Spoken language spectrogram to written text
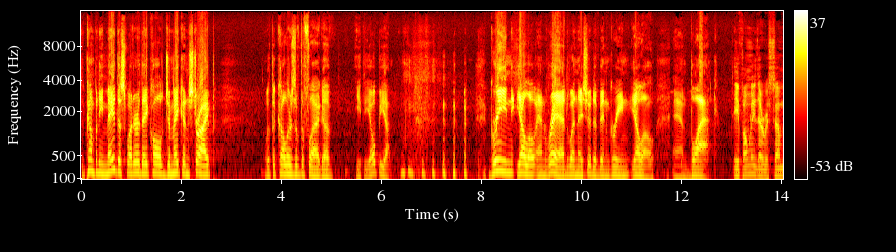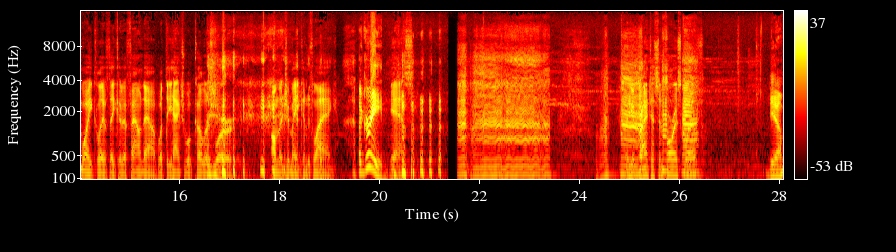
The company made the sweater they called Jamaican Stripe with the colors of the flag of Ethiopia green, yellow, and red when they should have been green, yellow, and black. If only there was some way, Cliff, they could have found out what the actual colors were on the Jamaican flag. Agreed. Yes. Are you practicing for us, Cliff? Yeah.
